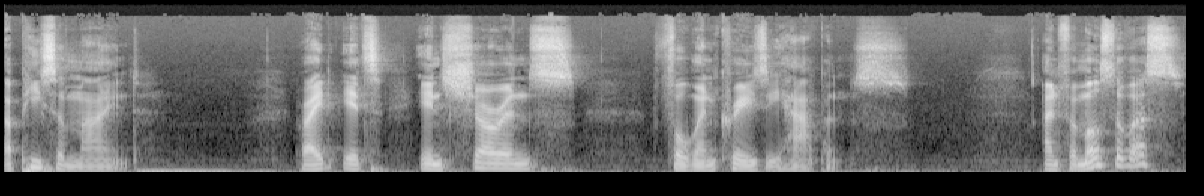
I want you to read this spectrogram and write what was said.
a peace of mind, right? It's insurance for when crazy happens. And for most of us,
